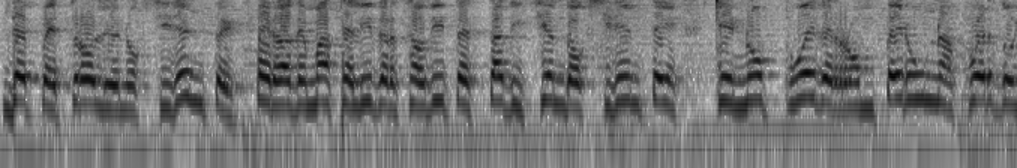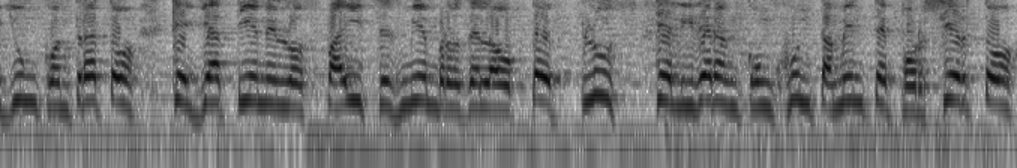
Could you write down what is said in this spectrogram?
de petróleo en Occidente. Pero además el líder saudita está diciendo a Occidente que no puede romper un acuerdo y un contrato que ya tienen los países miembros de la OPEP Plus que lideran conjuntamente, por cierto,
